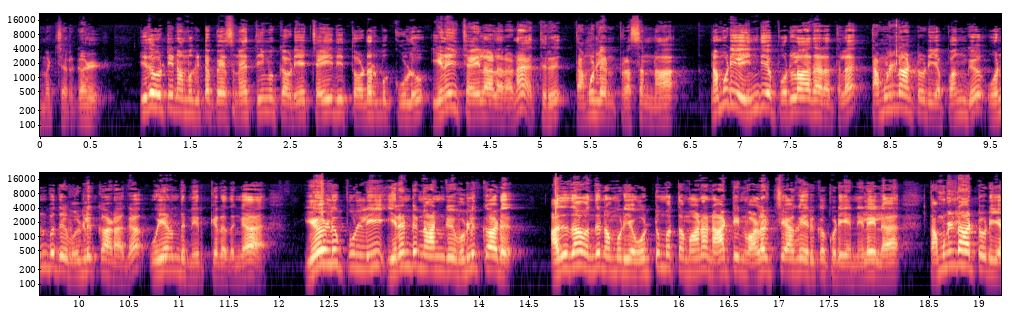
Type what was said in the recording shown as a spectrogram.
அமைச்சர்கள். இதை ஒட்டி நம்மக்கிட்ட பேசின திமுகவுடைய செய்தி தொடர்பு குழு இணை செயலாளரான திரு தமிழன் பிரசன்னா நம்முடைய இந்திய பொருளாதாரத்தில் தமிழ்நாட்டுடைய பங்கு ஒன்பது விழுக்காடாக உயர்ந்து நிற்கிறதுங்க. ஏழு புள்ளி இரண்டு நான்கு விழுக்காடு. அதுதான் வந்து நம்முடைய ஒட்டுமொத்தமான நாட்டின் வளர்ச்சியாக இருக்கக்கூடிய நிலையில் தமிழ்நாட்டுடைய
